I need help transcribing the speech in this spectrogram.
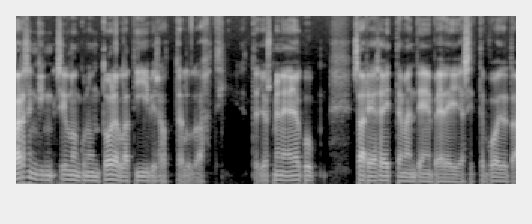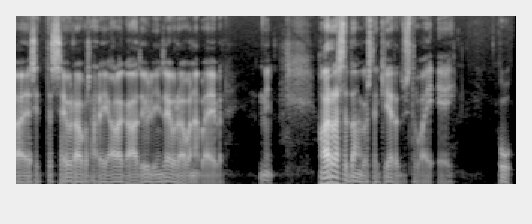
varsinkin silloin, kun on todella tiivis ottelutahti. Että jos menee joku sarja seitsemänteen peliin ja sitten voitetaan ja sitten seuraava sarja alkaa tyyliin seuraavana päivänä, niin harrastetaanko sitä kierrätystä vai ei? Kun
